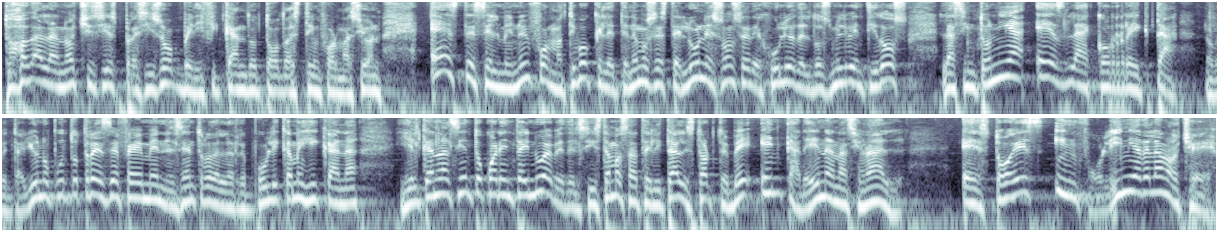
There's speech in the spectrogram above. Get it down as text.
toda la noche, si es preciso, verificando toda esta información. Este es el menú informativo que le tenemos este lunes 11 de julio del 2022. La sintonía es la correcta, 91.3 FM en el centro de la República Mexicana y el canal 149 del sistema satelital Star TV en cadena nacional. Esto es Infolínea de la Noche.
